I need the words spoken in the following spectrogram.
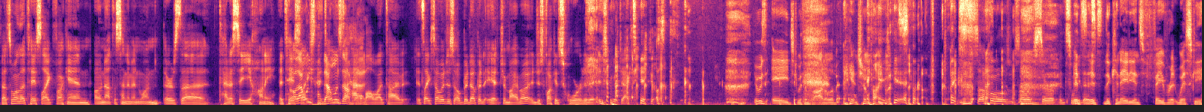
That's one that tastes like fucking. Oh, not the cinnamon one. There's the Tennessee honey. It oh, tastes Oh, that like one's- I that one's not bad. Hannibal one time. It's like someone just opened up an Aunt Jemima and just fucking squirted it into a Jack Daniels. It was aged with a bottle of Aunt Jemima Yeah. syrup. like so so much syrup and sweetness. it's the Canadians' favorite whiskey.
